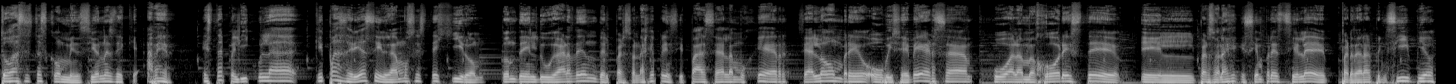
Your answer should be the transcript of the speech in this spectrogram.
todas estas convenciones de que, a ver, esta película, ¿qué pasaría si le damos este giro donde en lugar de, del personaje principal sea la mujer, sea el hombre o viceversa? O a lo mejor este, el personaje que siempre suele perder al principio.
